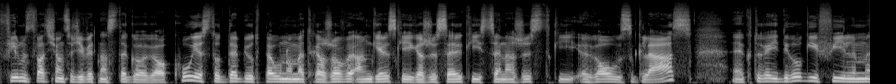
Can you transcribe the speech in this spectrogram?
film z 2019 roku. Jest to debiut pełnometrażowy angielskiej reżyserki i scenarzystki Rose Glass, e, której drugi film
